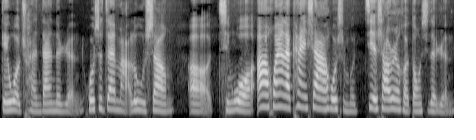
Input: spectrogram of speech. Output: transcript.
给我传单的人，或是在马路上，呃，请我啊，欢迎来看一下，或什么介绍任何东西的人，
